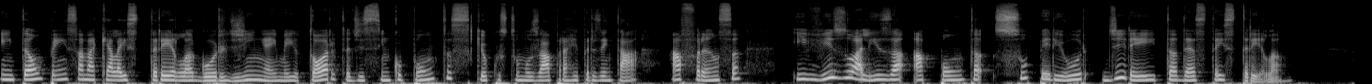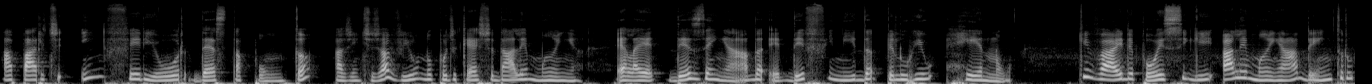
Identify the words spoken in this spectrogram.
Então pensa naquela estrela gordinha e meio torta de cinco pontas que eu costumo usar para representar a França e visualiza a ponta superior direita desta estrela. A parte inferior desta ponta a gente já viu no podcast da Alemanha ela é desenhada, é definida pelo rio Reno, que vai depois seguir a Alemanha adentro,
